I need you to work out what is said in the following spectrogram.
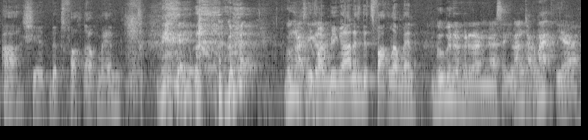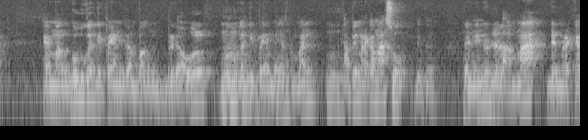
Ah shit, that's fucked up man. gue gue ngerasa If I'm hilang. being honest, that's fucked up man. gue bener-bener ngerasa hilang karena ya emang gue bukan tipe yang gampang bergaul gue bukan tipe yang banyak teman tapi mereka masuk gitu dan ini udah lama dan mereka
